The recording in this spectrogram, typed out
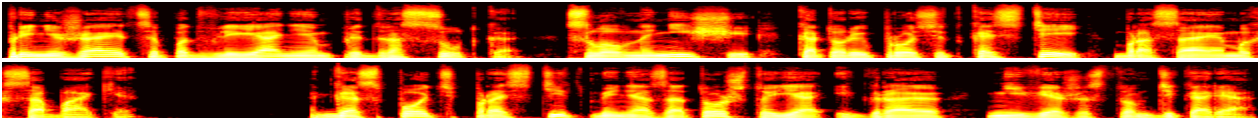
принижается под влиянием предрассудка, словно нищий, который просит костей, бросаемых собаке. Господь простит меня за то, что я играю невежеством дикаря,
